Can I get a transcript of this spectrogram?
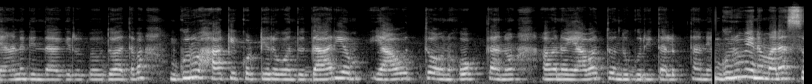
ಧ್ಯಾನದಿಂದ ಆಗಿರ್ಬೋದು ಅಥವಾ ಗುರು ಹಾಕಿಕೊಟ್ಟಿರೋ ಒಂದು ದಾರಿಯ ಯಾವತ್ತು ಅವನು ಹೋಗ್ತಾನೋ ಅವನು ಯಾವತ್ತೊಂದು ಗುರಿ ತಲುಪ್ತಾನೆ. ಗುರುವಿನ ಮನಸ್ಸು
